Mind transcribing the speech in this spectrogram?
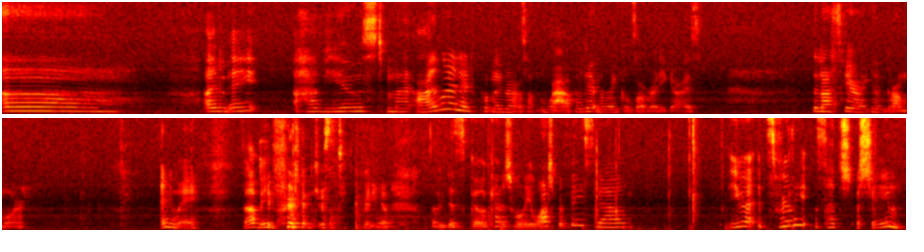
Uh, I may have used my eyeliner to put my brows on. Wow, I'm getting wrinkles already, guys. The mascara I could have gone more. Anyway, that made for an interesting video. Let me just go casually wash my face now. You guys, it's really such a shame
